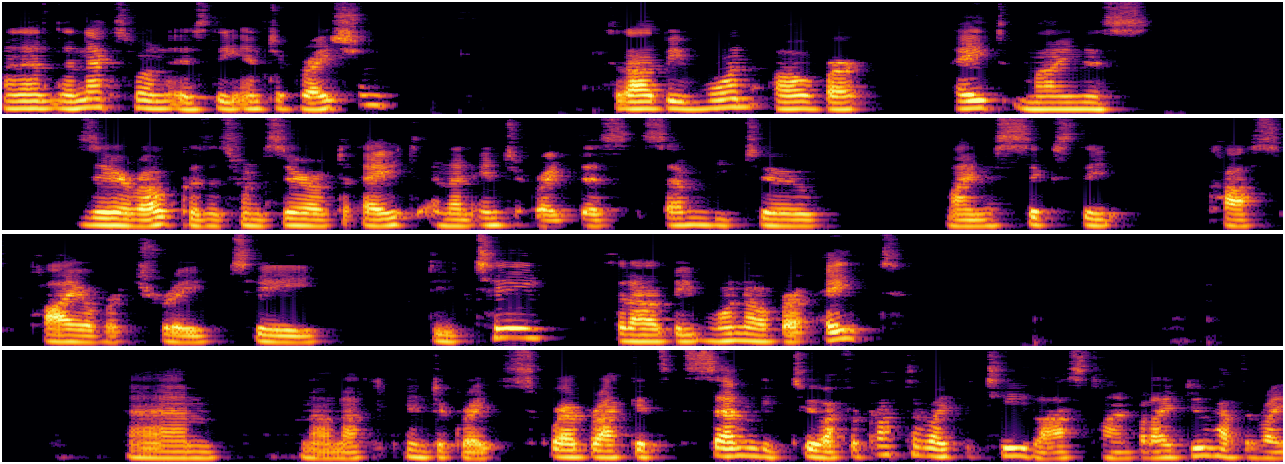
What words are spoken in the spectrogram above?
And then the next one is the integration. So that'll be 1 over 8 minus 0, because it's from 0 to 8, and then integrate this 72 minus 60 cos pi over 3 t dt. So that'll be 1 over 8. Um, no, not integrate square brackets 72. I forgot to write the t last time, but I do have the right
